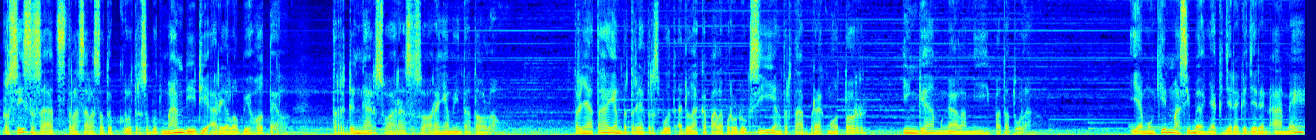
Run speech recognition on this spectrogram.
Persis sesaat setelah salah satu kru tersebut mandi di area lobi hotel, terdengar suara seseorang yang minta tolong. Ternyata yang berteriak tersebut adalah kepala produksi yang tertabrak motor hingga mengalami patah tulang. Ya mungkin masih banyak kejadian-kejadian aneh,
